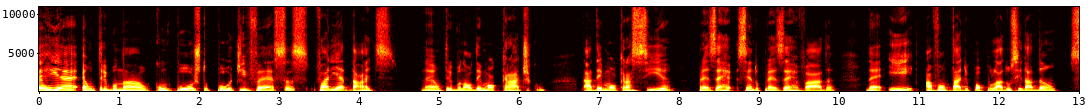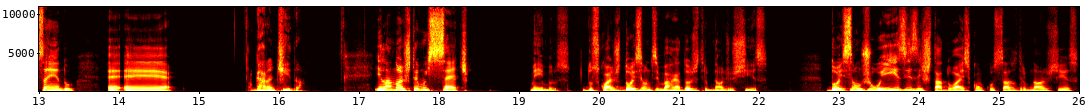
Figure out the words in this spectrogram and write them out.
TRE é um tribunal composto por diversas variedades. Né? É um tribunal democrático, a democracia preser sendo preservada né? e a vontade popular do cidadão sendo é, é, garantida. E lá nós temos sete membros, dos quais dois são desembargadores do Tribunal de Justiça. Dois são juízes estaduais concursados do Tribunal de Justiça.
